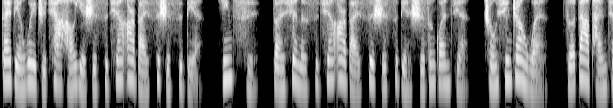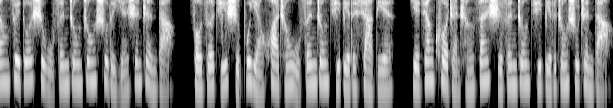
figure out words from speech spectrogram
该点位置恰好也是四千二百四十四点，因此短线的四千二百四十四点十分关键。重新站稳，则大盘将最多是五分钟中枢的延伸震荡，否则即使不演化成五分钟级别的下跌。也将扩展成三十分钟级别的中枢震荡。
